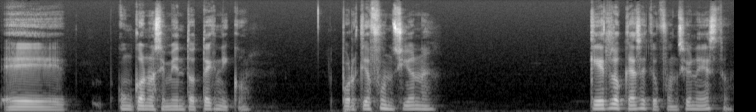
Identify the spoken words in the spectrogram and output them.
Eh, un conocimiento técnico. ¿Por qué funciona? ¿Qué es lo que hace que funcione esto?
